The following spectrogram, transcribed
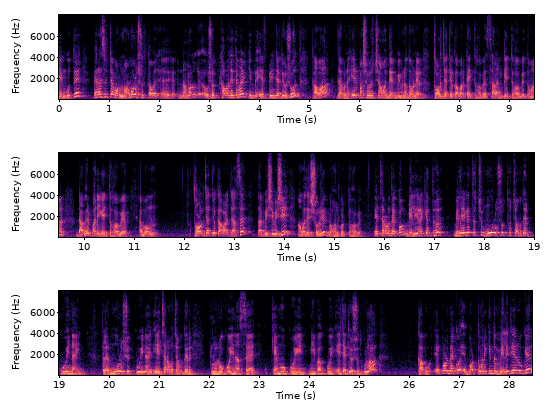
ডেঙ্গুতে প্যারাসিটামল নর্মাল ওষুধ খাওয়া নর্মাল ওষুধ খাওয়া যেতে পারে, কিন্তু এসপিরিন জাতীয় ওষুধ খাওয়া যাবে না। এর পাশাপাশি হচ্ছে আমাদের বিভিন্ন ধরনের থল জাতীয় খাবার খাইতে হবে, স্যালাইন খাইতে হবে, তোমার ডাবের পানি খাইতে হবে এবং তরল জাতীয় খাবার যা আছে, তা বেশি বেশি আমাদের শরীরে গ্রহণ করতে হবে। এছাড়াও দেখো ম্যালেরিয়ার ক্ষেত্রে ম্যালেরিয়ার ক্ষেত্রে হচ্ছে মূল ওষুধ হচ্ছে আমাদের কুইনাইন। তাহলে মূল ওষুধ কুইনাইন এছাড়া হচ্ছে আমাদের ক্লোরোকুইন আছে ক্যামোকুইন নিভাকুইন এই জাতীয় ওষুধগুলো খাব। এরপর দেখো বর্তমানে কিন্তু ম্যালেরিয়া রোগের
